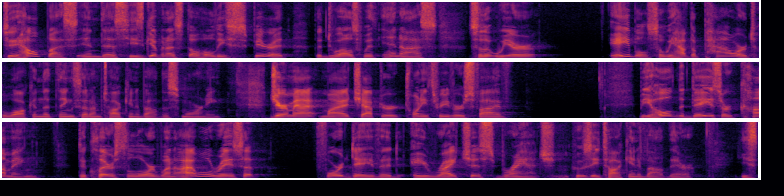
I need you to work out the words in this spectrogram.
to help us in this. He's given us the Holy Spirit that dwells within us so that we are able, so we have the power to walk in the things that I'm talking about this morning. Jeremiah chapter 23, verse 5. Behold, the days are coming, declares the Lord, when I will raise up for David a righteous branch. Who's he talking about there? He's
